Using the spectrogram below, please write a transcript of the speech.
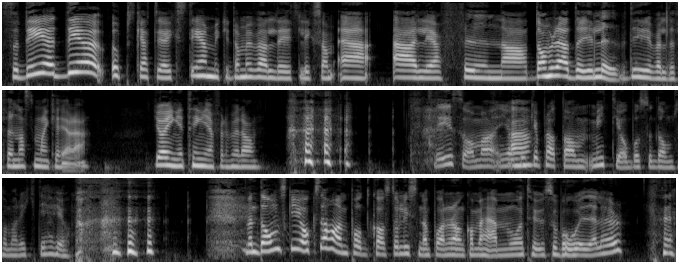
Så det, det uppskattar jag extremt mycket. De är väldigt liksom ä, ärliga, fina. De räddar ju liv. Det är väl det finaste man kan göra. Jag är ingenting jämfört med dem. det är så. Man, jag uh. brukar prata om mitt jobb och så de som har riktiga jobb. Men de ska ju också ha en podcast att lyssna på när de kommer hem och ett hus att bo i, eller hur?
